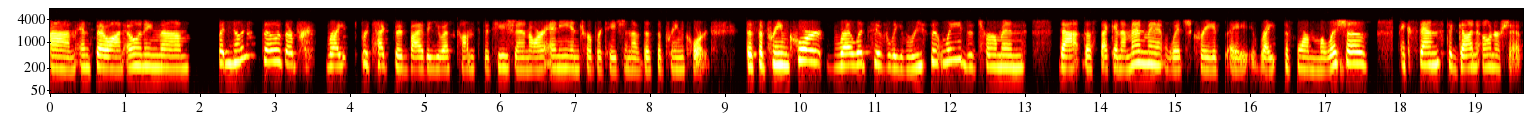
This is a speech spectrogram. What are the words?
um, and so on, owning them. But none of those are rights protected by the U.S. Constitution or any interpretation of the Supreme Court. The Supreme Court relatively recently determined that the Second Amendment, which creates a right to form militias, extends to gun ownership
